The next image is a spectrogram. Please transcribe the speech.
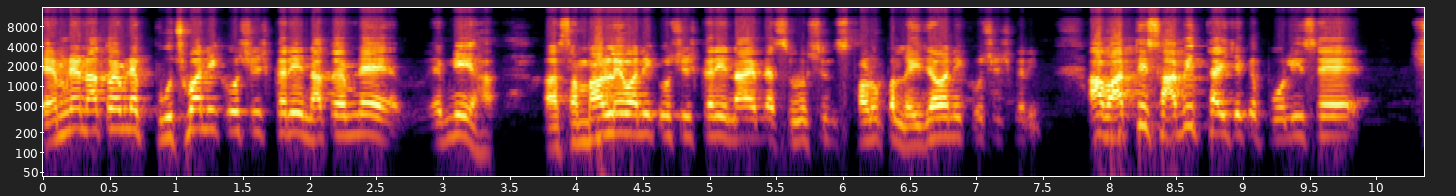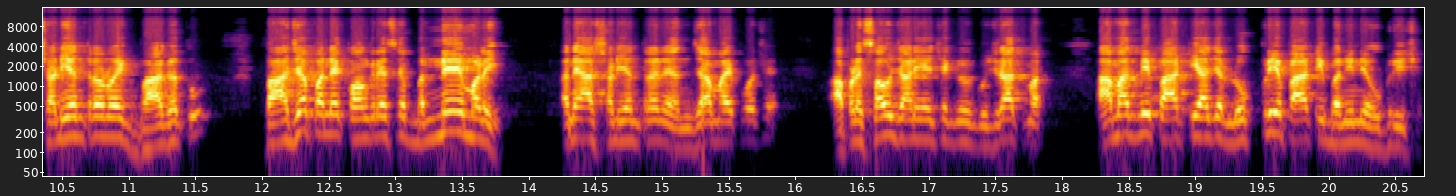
એમને ના તો એમણે પૂછવાની કોશિશ કરી, ના તો એમને એમની સંભાળ લેવાની કોશિશ કરી, ના એમને સુરક્ષિત સ્થળ ઉપર લઈ જવાની કોશિશ કરી. આ વાતથી સાબિત થાય છે કે પોલીસે ષડયંત્રનો એક ભાગ હતું. ભાજપ અને કોંગ્રેસે બંને મળી અને આ ષડયંત્રને અંજામ આપ્યો છે. આપણે સૌ જાણીએ છીએ કે ગુજરાતમાં આમ આદમી પાર્ટી આજે લોકપ્રિય પાર્ટી બનીને ઉભરી છે.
